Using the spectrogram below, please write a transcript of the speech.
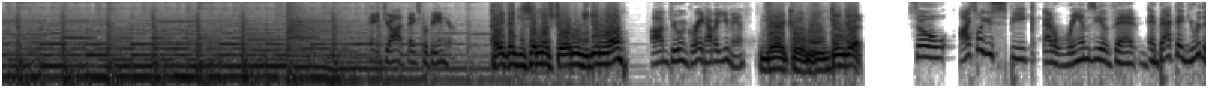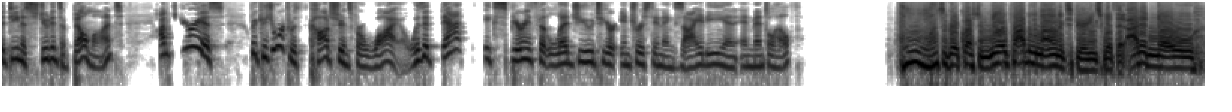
John, thanks for being here. Hey, thank you so much, Jordan. You doing well? I'm doing great. How about you, man? Very cool, man. Doing good. So, I saw you speak at a Ramsey event, and back then you were the Dean of Students at Belmont. I'm curious because you worked with college students for a while. Was it that experience that led you to your interest in anxiety and, and mental health? Hmm, that's a great question. No, probably my own experience with it. I didn't know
